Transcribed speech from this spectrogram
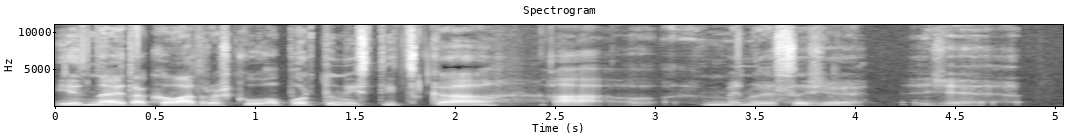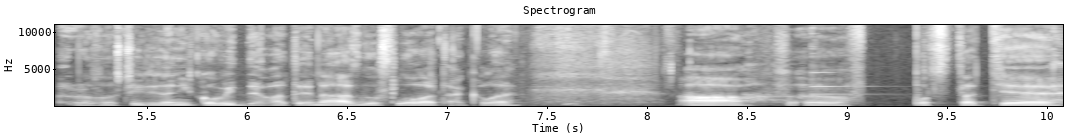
Jedna je taková trošku oportunistická a jmenuje se, že, že rozhodčí řízení COVID-19, doslova takhle. A e, v podstatě e,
